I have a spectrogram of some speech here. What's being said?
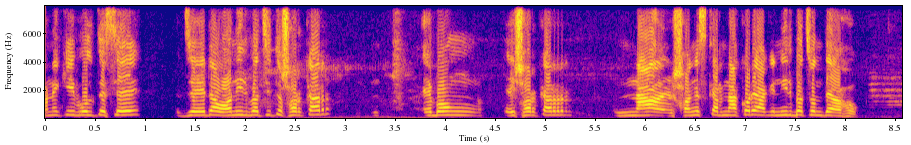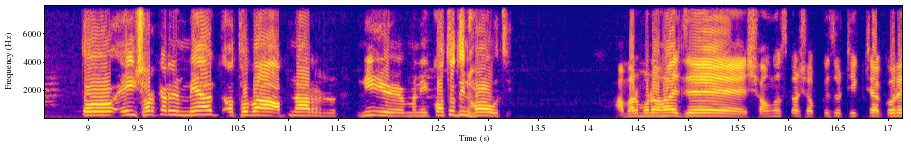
অনেকেই বলতেছে যে এটা অনির্বাচিত সরকার এবং এই সরকার না, সংস্কার না করে আগে নির্বাচন দেওয়া হোক। তো এই সরকারের মেয়াদ অথবা আপনার মানে কতদিন হওয়া উচিত? আমার মনে হয় যে সংস্কার সবকিছু ঠিকঠাক করে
